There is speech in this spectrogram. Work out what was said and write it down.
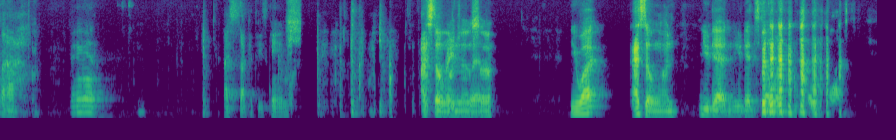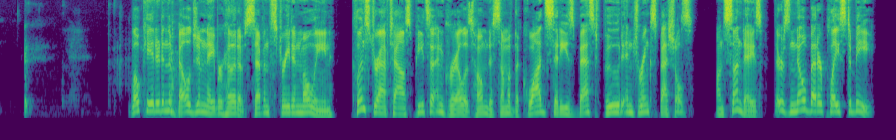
ah, dang it! I suck at these games. I still Rage won though. quit. So You what? I still won. You did. You did still win. Located in the Belgium neighborhood of 7th Street in Moline, Clint's Draft House Pizza and Grill is home to some of the Quad City's best food and drink specials. On Sundays, there's no better place to be.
